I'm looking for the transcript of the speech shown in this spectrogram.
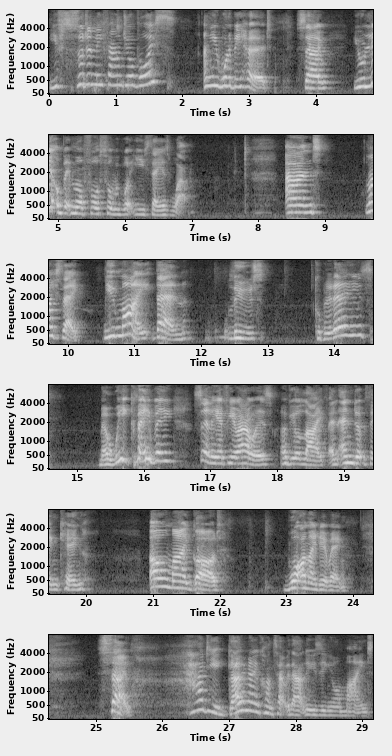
you've suddenly found your voice and you want to be heard so you're a little bit more forceful with what you say as well and like I say you might then lose a couple of days a week maybe certainly a few hours of your life and end up thinking oh my god what am I doing? So, how do you go no contact without losing your mind?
